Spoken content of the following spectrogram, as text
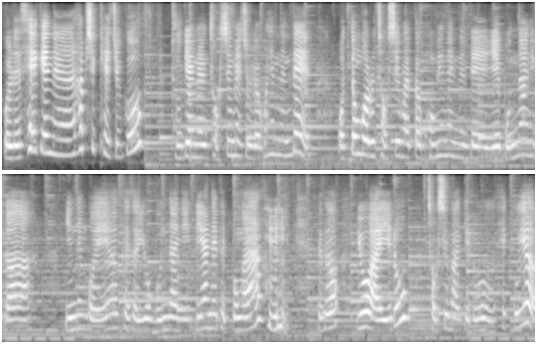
원래 세 개는 합식해주고 두 개는 적심해 주려고 했는데 어떤 거로 적심할까 고민했는데 얘 못난이가 있는 거예요. 그래서 요 못난이 미안해 백봉아. 그래서 요 아이로 적심하기로 했고요.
